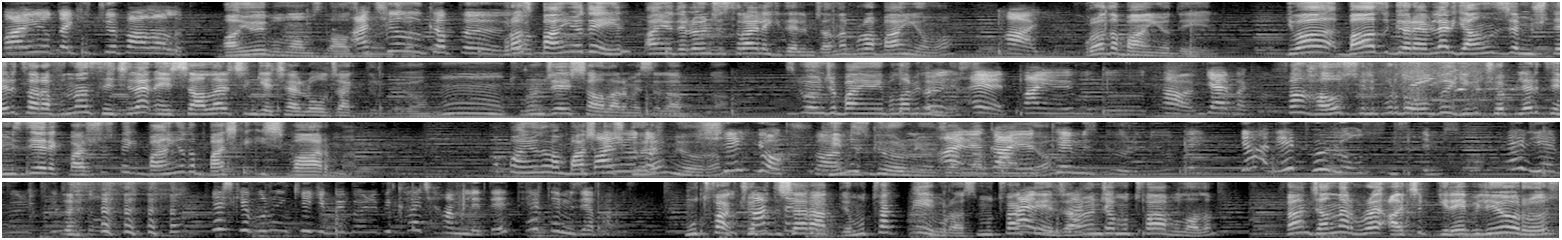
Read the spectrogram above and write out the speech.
Banyodaki çöpü alalım. Banyoyu bulmamız lazım Açıl önce. kapı. Burası banyo değil. Banyo değil. Önce sırayla gidelim canlar. Bura banyo mu? Hayır. Burada banyo değil. Bazı görevler yalnızca müşteri tarafından seçilen eşyalar için geçerli olacaktır diyor. Hmm, turuncu eşyalar mesela burada. Biz bir önce banyoyu bulabilir miyiz? Evet banyoyu bulduk. Tamam gel bakalım. Şu an House Flipper'da olduğu gibi çöpleri temizleyerek başlıyoruz. Peki banyoda başka iş var mı? Ama banyoda ben başka iş Banyoda göremiyorum. şey yok şu an. Temiz görünüyor canlar Aynen gayet banyo. temiz görünüyor. Ve yani hep öyle olsun istemiş. Her yer böyle temiz olsun. Keşke bununki gibi böyle birkaç hamlede tertemiz yapabilsek. Mutfak çöpü Mutfaktaki- dışarı at diyor. Mutfak değil burası. Mutfak Hayır, değil mutfak Önce değil. mutfağı bulalım. Şu an canlar burayı açıp girebiliyoruz.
